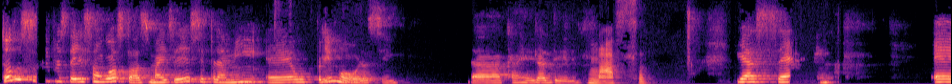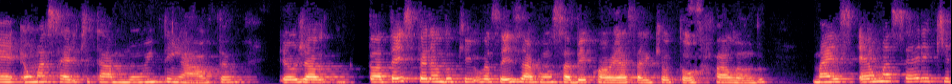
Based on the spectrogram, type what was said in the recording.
Todos os livros dele são gostosos, mas esse, para mim, é o primor, assim, da carreira dele. Massa. E a série é, é uma série que está muito em alta. Eu já tô até esperando que vocês já vão saber qual é a série que eu tô falando. Mas é uma série que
